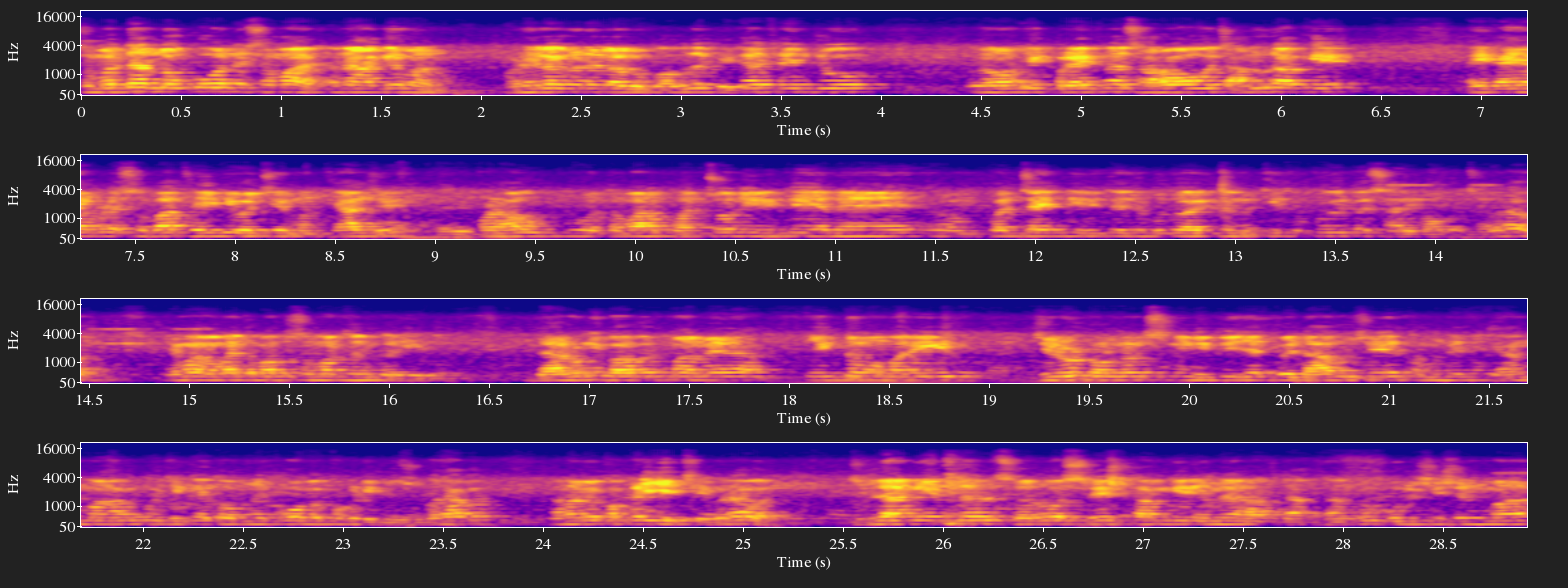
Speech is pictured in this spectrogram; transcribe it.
સમજદાર લોકો અને સમાજ અને આગેવાનો, ભણેલા ગણેલા લોકો, આ બધા ભેગા થઈને જો એક પ્રયત્ન સારો આવો ચાલુ રાખે એક કાંઈ આપણે સભા થઈ ગઈ વચ્ચે મને ખ્યાલ છે. પણ આવું તમારા પંચોની રીતે અને પંચાયતની રીતે જો બધું આ રીતે નક્કી થતું હોય તો સારી બાબત છે, બરાબર? એમાં અમે તમારું સમર્થન કરીએ છીએ. દારૂની બાબતમાં અમે એકદમ અમારી ઝીરો ટોલરન્સની નીતિ છે ભાઈ દારૂ છે તમને ધ્યાનમાં આવે કોઈ જગ્યાએ તો અમને કહો, અમે પકડી દઈશું બરાબર? અને અમે પકડીએ છીએ, બરાબર? જિલ્લાની અંદર સર્વશ્રેષ્ઠ કામગીરી અમે ધાનપુર પોલીસ સ્ટેશનમાં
